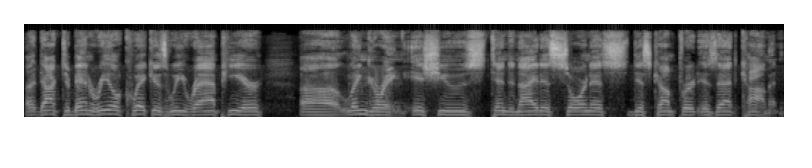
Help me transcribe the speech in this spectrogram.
Uh, Dr. Ben, real quick as we wrap here, uh, lingering issues, tendonitis, soreness, discomfort, is that common?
